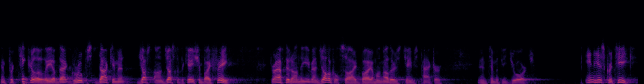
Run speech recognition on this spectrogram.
and particularly of that group's document just on justification by faith, drafted on the evangelical side by, among others, James Packer and Timothy George. In his critique,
